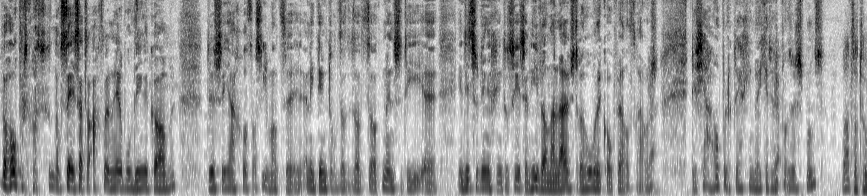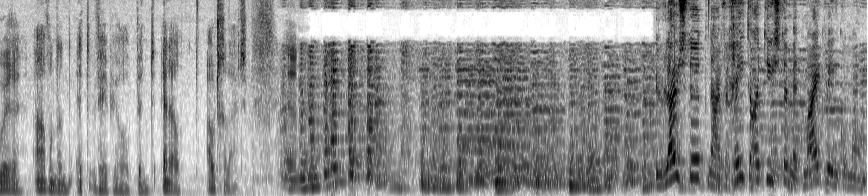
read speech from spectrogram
we hopen nog, nog steeds dat er achter een heleboel dingen komen. Dus eh, ja, god, als iemand... eh, en ik denk toch dat, dat, dat mensen die in dit soort dingen geïnteresseerd zijn... hier wel naar luisteren, hoor ik ook wel trouwens. Dus ja, hopelijk krijg je een beetje de Ja. respons. Laat dat horen, avonden.vpro.nl. Oud geluid. Ehm, U luistert naar Vergeten Artiesten met Mike Winkelman.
